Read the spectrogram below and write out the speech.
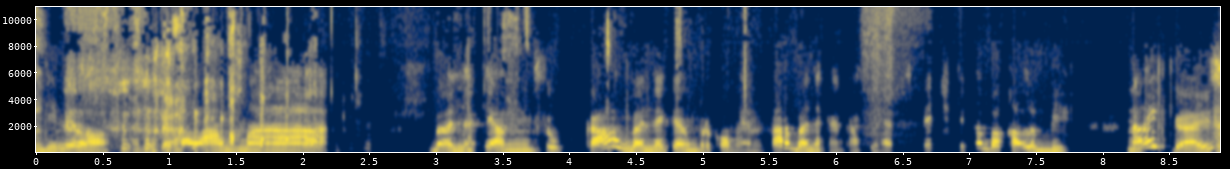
gini loh Anda. selama banyak yang suka banyak yang berkomentar banyak yang kasih head speech kita bakal lebih naik guys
